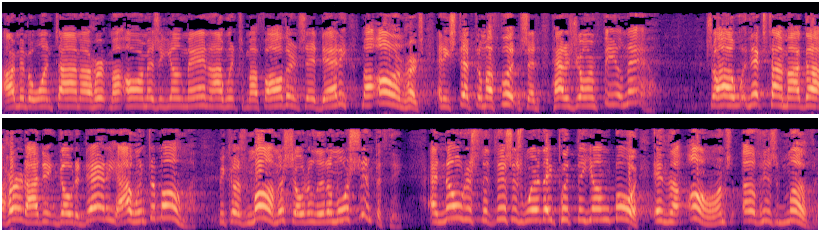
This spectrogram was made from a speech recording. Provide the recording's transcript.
I remember one time I hurt my arm as a young man and I went to my father and said, Daddy, my arm hurts. And he stepped on my foot and said, how does your arm feel now? So I, next time I got hurt, I didn't go to daddy, I went to mama. Because mama showed a little more sympathy. And notice that this is where they put the young boy, in the arms of his mother.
